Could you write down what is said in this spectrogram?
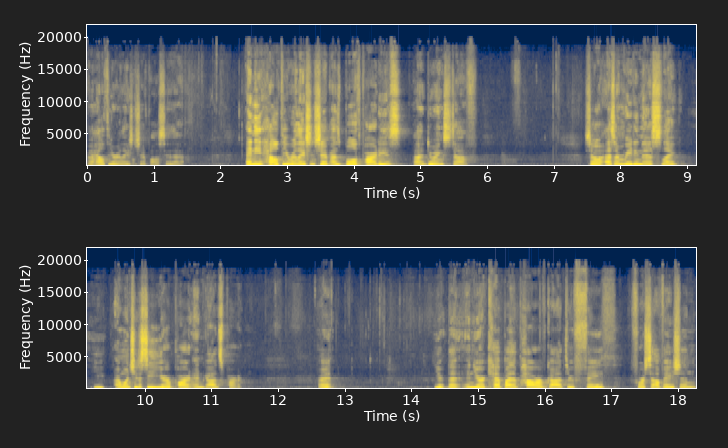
a healthy relationship, I'll say that. Any healthy relationship has both parties uh, doing stuff. So as I'm reading this, like, you, I want you to see your part and God's part, right? You, that, and you're kept by the power of God through faith for salvation,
